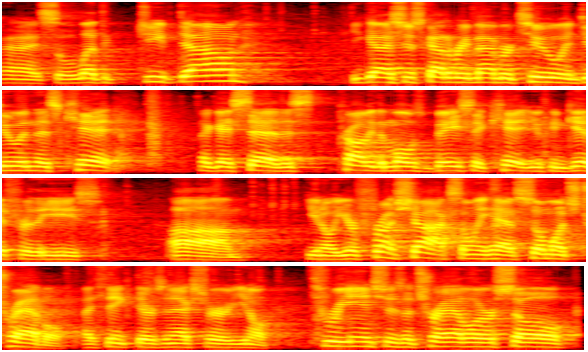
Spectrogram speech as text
All right, so let the Jeep down. You guys just got to remember too, in doing this kit, like I said, this is probably the most basic kit you can get for these. Um, you know, your front shocks only have so much travel. I think there's an extra, you know, three inches of travel or so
